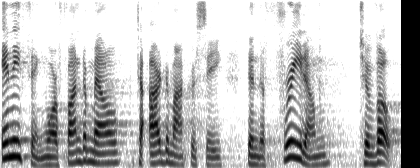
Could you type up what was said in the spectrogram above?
anything more fundamental to our democracy than the freedom to vote.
